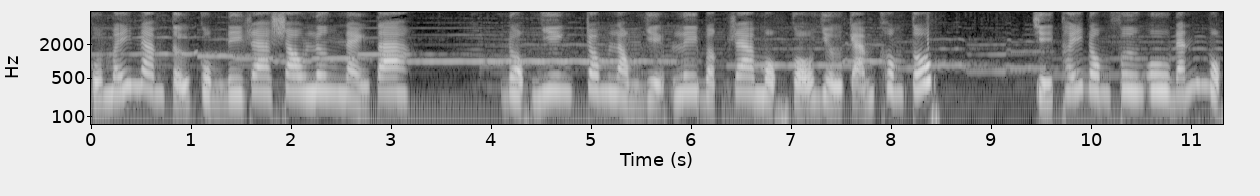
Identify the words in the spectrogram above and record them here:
của mấy nam tử cùng đi ra sau lưng nàng ta. Đột nhiên, trong lòng Diệp Ly bật ra một cổ dự cảm không tốt. Chỉ thấy Đông Phương U đánh một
